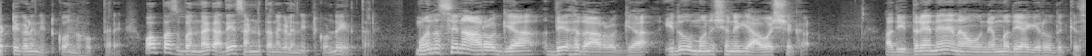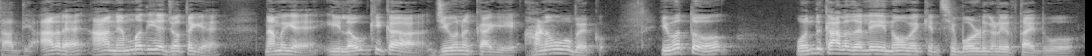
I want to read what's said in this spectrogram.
ಪಟ್ಟಿಗಳನ್ನು ಇಟ್ಕೊಂಡು ಹೋಗ್ತಾರೆ. ವಾಪಸ್ ಬಂದಾಗ ಅದೇ ಸಣ್ಣತನಗಳನ್ನು ಇಟ್ಕೊಂಡು ಇರ್ತಾರೆ. ಮನಸ್ಸಿನ ಆರೋಗ್ಯ, ದೇಹದ ಆರೋಗ್ಯ, ಇದು ಮನುಷ್ಯನಿಗೆ ಅವಶ್ಯಕ. ಅದಿದ್ರೇ ನಾವು ನೆಮ್ಮದಿಯಾಗಿರೋದಕ್ಕೆ ಸಾಧ್ಯ. ಆದರೆ ಆ ನೆಮ್ಮದಿಯ ಜೊತೆಗೆ ನಮಗೆ ಈ ಲೌಕಿಕ ಜೀವನಕ್ಕಾಗಿ ಹಣವೂ ಬೇಕು. ಇವತ್ತು ಒಂದು ಕಾಲದಲ್ಲಿ ನೋ ವೇಕೆನ್ಸಿ ಬೋರ್ಡ್ಗಳು ಇರ್ತಾ ಇದ್ವು.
